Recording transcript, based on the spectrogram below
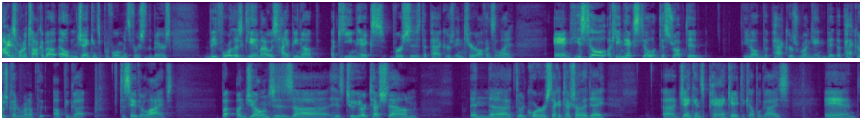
I just want to talk about Elgton Jenkins' performance versus the Bears. Before this game, I was hyping up Akiem Hicks versus the Packers' interior offensive line, and he's still Akiem Hicks still disrupted you know the Packers run game. The, the Packers couldn't run up the up the gut to save their lives. But on Jones's uh, his two yard touchdown in the third quarter, second touchdown of the day, uh, Jenkins pancaked a couple guys, and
